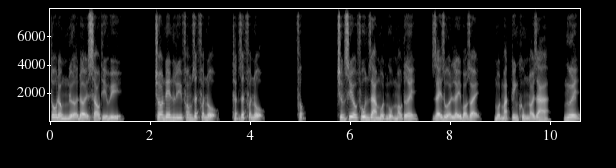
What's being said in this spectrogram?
Tô Đồng nửa đời sau thì hủy. Cho nên Lý Phong rất phẫn nộ, thật rất phẫn nộ. Phúc! Trương Siêu phun ra một ngụm máu tươi, dãy rủa lấy bỏ dậy, một mặt kinh khủng nói ra, ngươi,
